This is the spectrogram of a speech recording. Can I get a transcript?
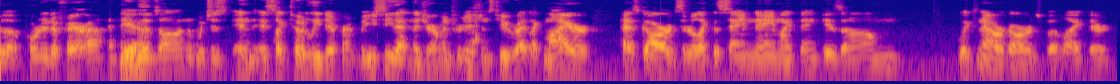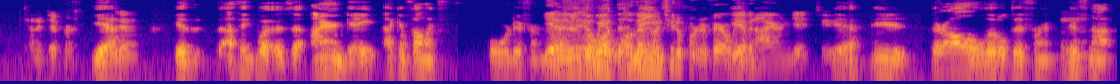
uh, uh, Porta de Ferra, I think Yeah. lives on, which is and it's like totally different. But you see that in the German traditions too, right? Like Meyer has guards that are like the same name, I think, is um, Lichtenauer guards, but like they're kind of different. Yeah, yeah. yeah. I think what is it? Iron Gate. I can find like four different Yeah, versions and of we, what that well, that's what means. Tudor Porta de Ferra. We Yeah. have an Iron Gate too. Yeah, you, they're all a little different, if Mhm. not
